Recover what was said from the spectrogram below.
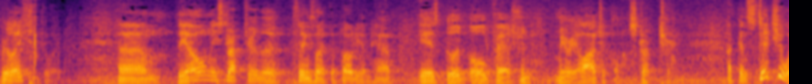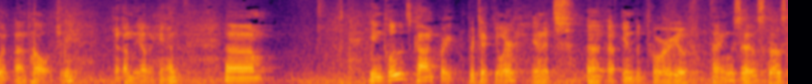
relation to it. Um, the only structure the things like the podium have is good old fashioned mereological structure. A constituent ontology, on the other hand, um, includes concrete particular in its uh, uh, inventory of things, as does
